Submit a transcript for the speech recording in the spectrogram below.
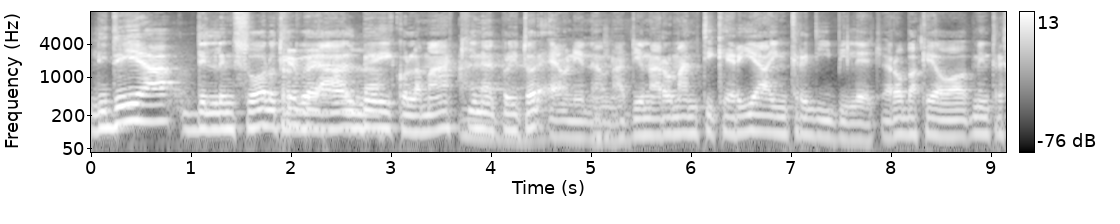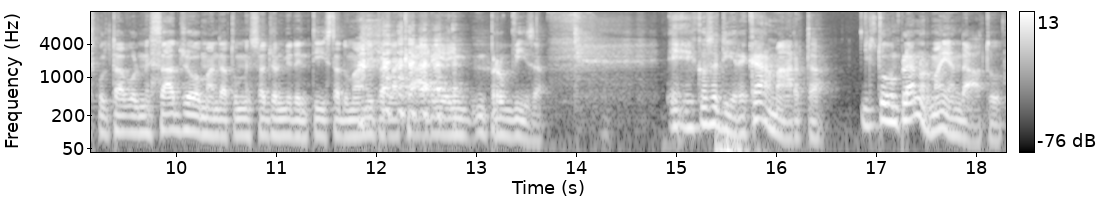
L'idea del lenzuolo tra Che due bella. alberi con la macchina e il proiettore è un- è una, di una romanticheria incredibile, cioè roba che ho mentre ascoltavo il messaggio ho mandato un messaggio al mio dentista domani per la carie improvvisa. E cosa dire, cara Marta, il tuo compleanno ormai è andato,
